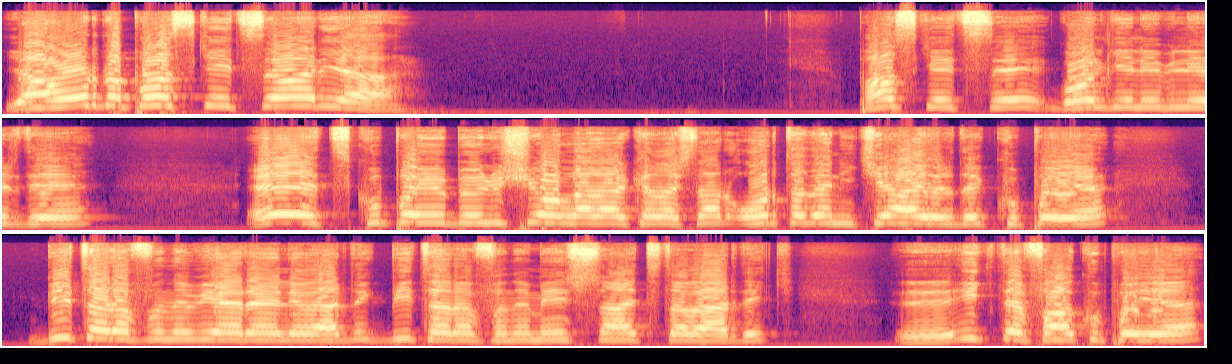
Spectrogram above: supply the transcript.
Ya orada pas geçse var ya. Pas geçse gol gelebilirdi. Evet kupayı bölüşüyorlar arkadaşlar. Ortadan ikiye ayırdık kupayı. Bir tarafını Villarreal'e verdik. Bir tarafını Manchester United'a verdik. Ee, ilk defa kupayı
